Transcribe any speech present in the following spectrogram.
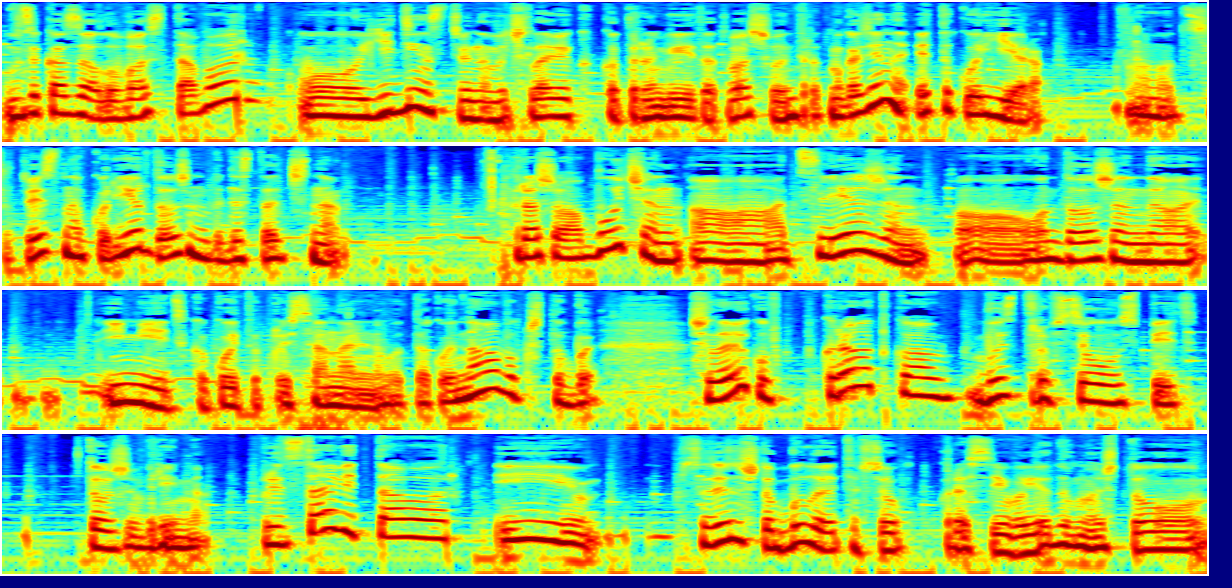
заказал у вас товар, единственного человека, который видит от вашего интернет-магазина, это курьера. Вот, соответственно, курьер должен быть достаточно хорошо обучен, а, отслежен, он должен а, иметь какой-то профессиональный вот такой навык, чтобы человеку кратко, быстро все успеть в то же время представить товар и, соответственно, чтобы было это все красиво. Я думаю, что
